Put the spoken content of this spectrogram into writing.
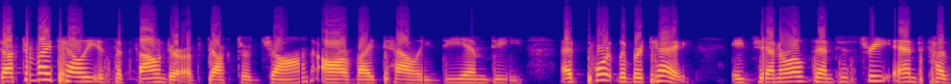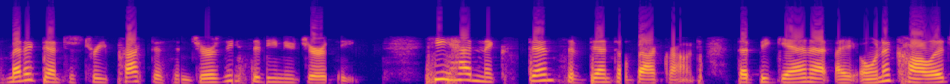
Dr. Vitale is the founder of Dr. John R. Vitale, DMD, at Port Liberté, a general dentistry and cosmetic dentistry practice in Jersey City, New Jersey. He had an extensive dental background that began at Iona College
